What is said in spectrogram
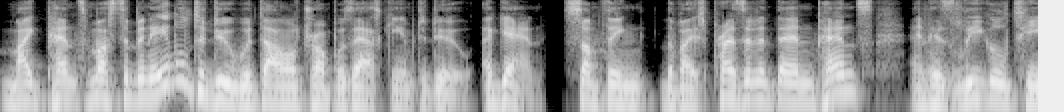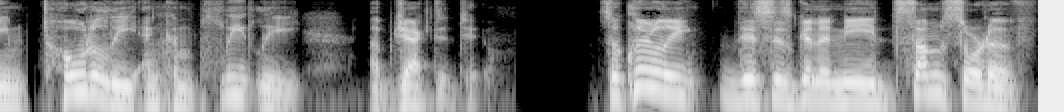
Mike Pence must have been able to do what Donald Trump was asking him to do. Again, something the vice president then, Pence, and his legal team totally and completely objected to. So clearly, this is going to need some sort of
